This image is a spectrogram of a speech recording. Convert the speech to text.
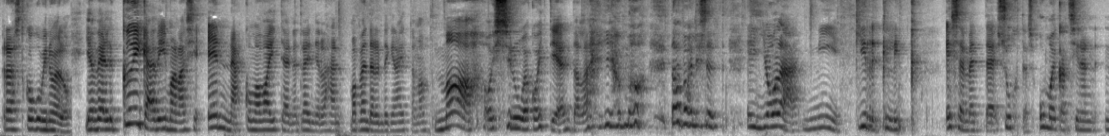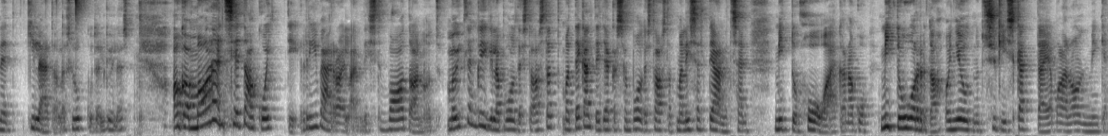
pärast kogu minu elu. ja veel kõige viimane asi, enne kui ma vait jään ja trenni lähen, ma pean teile midagi näitama. ma ostsin uue koti endale ja ma tavaliselt ei ole nii kirglik esemete suhtes. oh my god, siin on need kiled alles lukkudel küljes. aga ma olen seda kotti River Islandist vaadanud, ma ütlen kõigile poolteist aastat, ma tegelikult ei tea, kas see on poolteist aastat, ma lihtsalt tean, et see on mitu hooaega nagu mitu korda on jõudnud sügis kätte ja ma olen olnud mingi,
